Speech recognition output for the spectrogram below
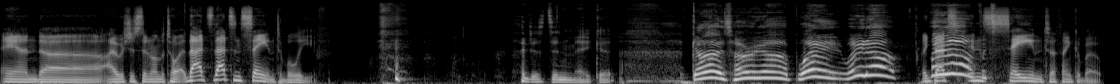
and uh, I was just sitting on the toilet. That's that's insane to believe. I just didn't make it. Guys, hurry up! Wait, wait up! Like wait that's up! insane to think about.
